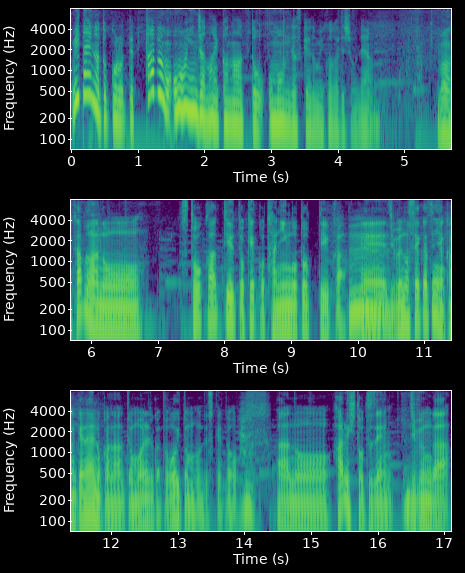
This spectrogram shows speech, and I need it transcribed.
みたいなところって多分多いんじゃないかなと思うんですけれどもいかがでしょうね。まあ多分あのーストーカーっていうと結構他人事っていうか、うん。えー自分の生活には関係ないのかなって思われる方多いと思うんですけど、はい。あのーある日突然自分が、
